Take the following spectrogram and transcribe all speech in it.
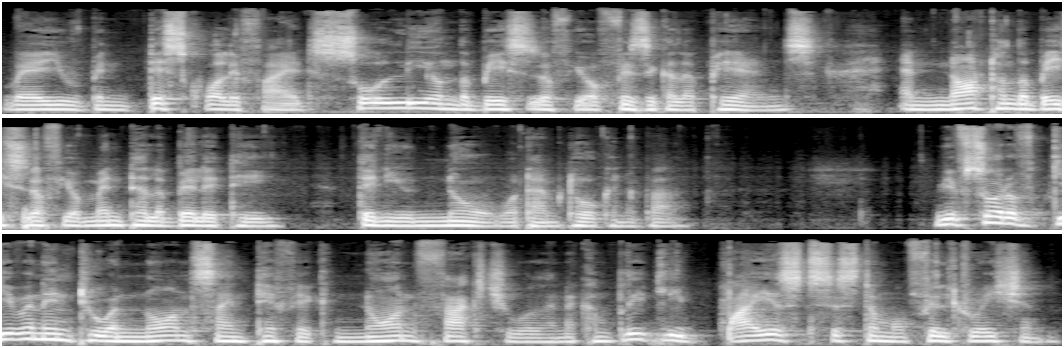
where you've been disqualified solely on the basis of your physical appearance and not on the basis of your mental ability, then you know what I'm talking about. We've sort of given into a non-scientific, non-factual, and a completely biased system of filtration.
